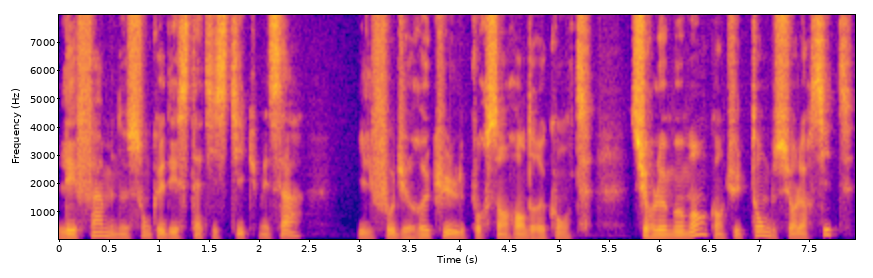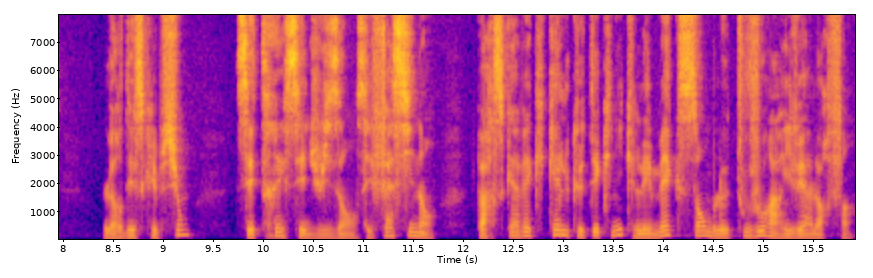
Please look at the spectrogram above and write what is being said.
Les femmes ne sont que des statistiques, mais ça, il faut du recul pour s'en rendre compte. Sur le moment, quand tu tombes sur leur site, leur description, c'est très séduisant, c'est fascinant, parce qu'avec quelques techniques, les mecs semblent toujours arriver à leur fin.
